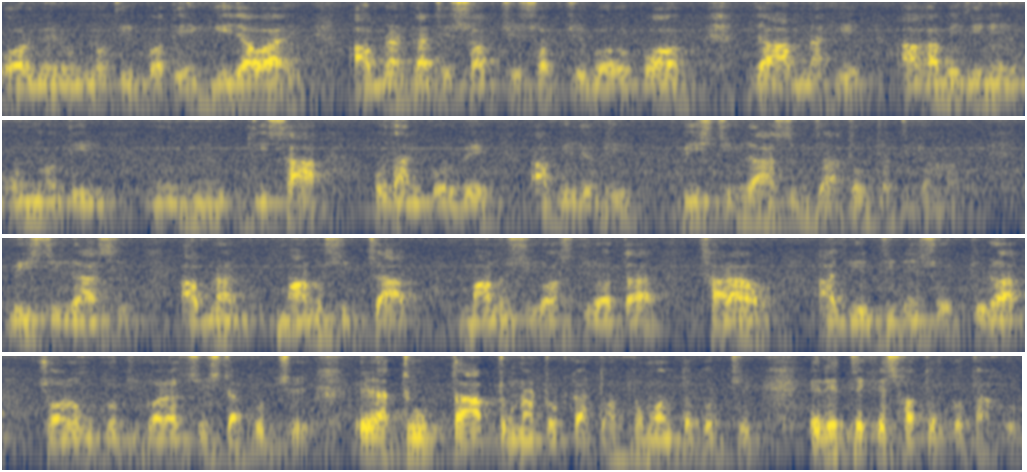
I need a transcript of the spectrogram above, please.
কর্মের উন্নতির পথে এগিয়ে যাওয়ায় আপনার কাছে সবচেয়ে সবচেয়ে বড় পথ, যা আপনাকে আগামী দিনের উন্নতির দিশা প্রদান করবে। আপনি যদি বৃষ্টিক রাশির জাতক জাতিকা হন, বৃশ্চিক রাশি আপনার মানসিক চাপ, মানসিক অস্থিরতা ছাড়াও আজকের দিনে শত্রুরা চরম ক্ষতি করার চেষ্টা করছে। এরা তুপ তাপ, টোনা, টোটকা, তন্ত্রমন্ত্র করছে। এদের থেকে সতর্ক থাকুন।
